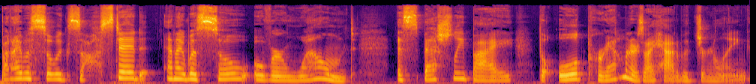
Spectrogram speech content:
But I was so exhausted and I was so overwhelmed, especially by the old parameters I had with journaling.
